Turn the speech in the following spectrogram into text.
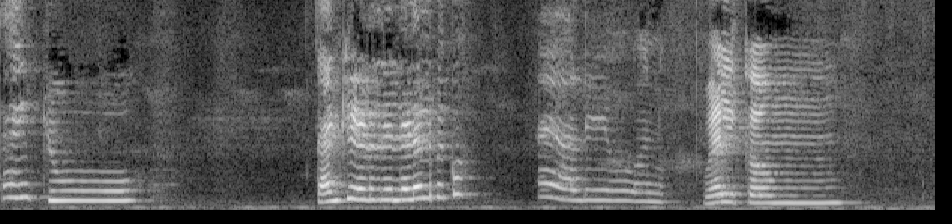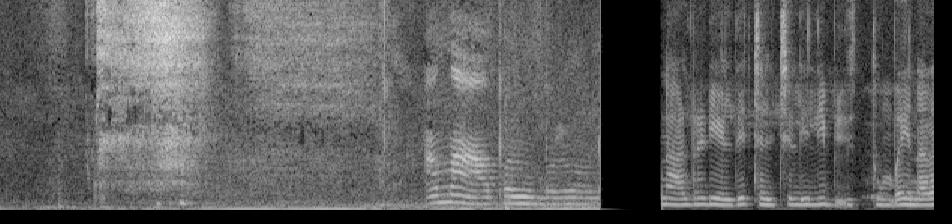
ಥ್ಯಾಂಕ್ ಯು ಥ್ಯಾಂಕ್ ಯು ಹೇಳಿದ್ರೆ ಎಲ್ಲ ಹೇಳಬೇಕು? ವೆಲ್ಕಮ್ ನಾನು ಆಲ್ರೆಡಿ ಹೇಳಿದೆ ಚಳಿ ಚಳಿಲಿ ಬಿ ತುಂಬ ಏನಾರ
